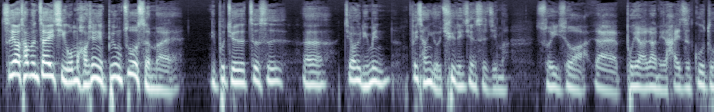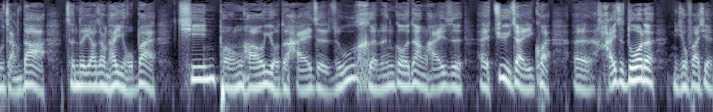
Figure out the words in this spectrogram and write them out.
只要他们在一起，我们好像也不用做什么，哎，你不觉得这是呃？教育里面非常有趣的一件事情嘛，所以说啊，哎，不要让你的孩子孤独长大，真的要让他有伴，亲朋好友的孩子如何能够让孩子哎聚在一块？呃，孩子多了，你就发现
